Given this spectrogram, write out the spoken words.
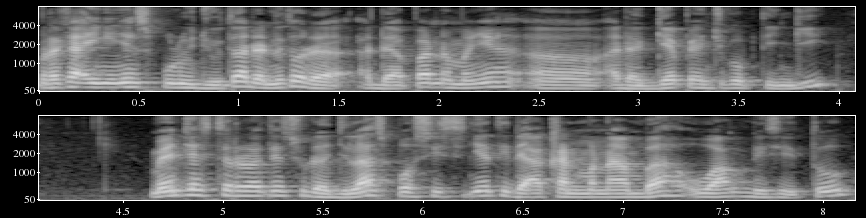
Mereka inginnya 10 juta dan itu ada ada apa namanya? Uh, ada gap yang cukup tinggi. Manchester United sudah jelas posisinya tidak akan menambah uang di situ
